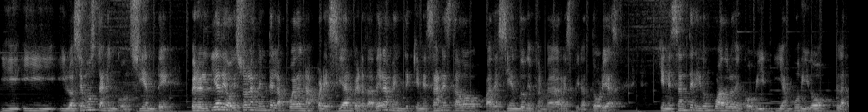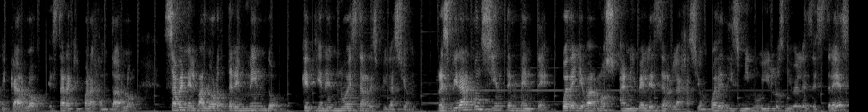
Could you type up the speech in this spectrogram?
y, y, lo hacemos tan inconsciente, pero el día de hoy solamente la pueden apreciar verdaderamente quienes han estado padeciendo de enfermedades respiratorias, quienes han tenido un cuadro de COVID y han podido platicarlo, estar aquí para contarlo saben el valor tremendo que tiene nuestra respiración. Respirar conscientemente puede llevarnos a niveles de relajación, puede disminuir los niveles de estrés.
